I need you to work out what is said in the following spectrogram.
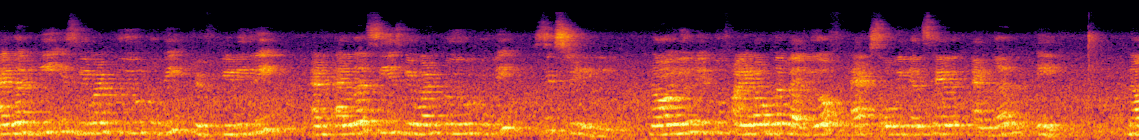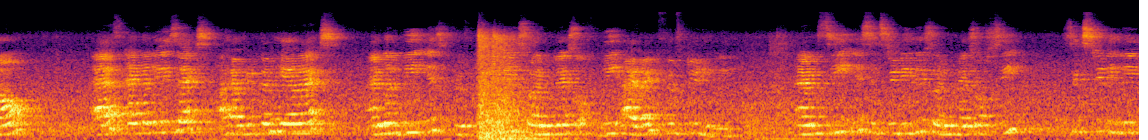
Angle B is given to be 50 degree and angle C is given to you to be 60 degree. Now you need to find out the value of x so we can say angle A. Now as angle A is x, I have written here x. Angle B is 50 degree so in place of B I write 50 degree. And C is 60 degree so in place of C 60 degree.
